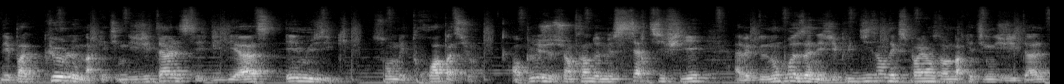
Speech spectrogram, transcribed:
n'est pas que le marketing digital, c'est vidéaste et musique. Ce sont mes trois passions. En plus, je suis en train de me certifier avec de nombreuses années. J'ai plus de 10 ans d'expérience dans le marketing digital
